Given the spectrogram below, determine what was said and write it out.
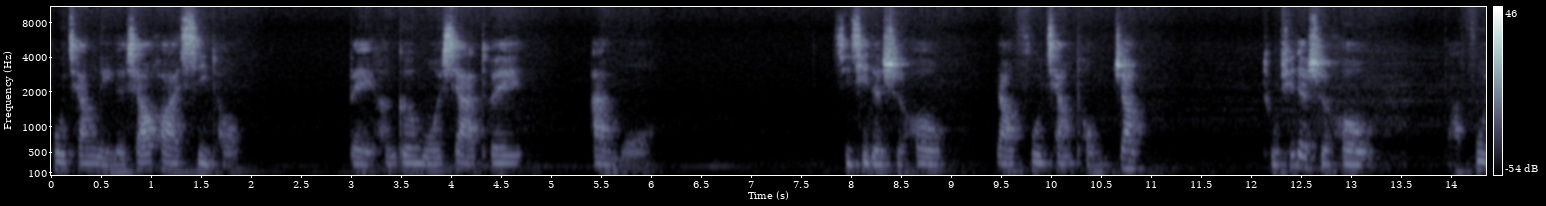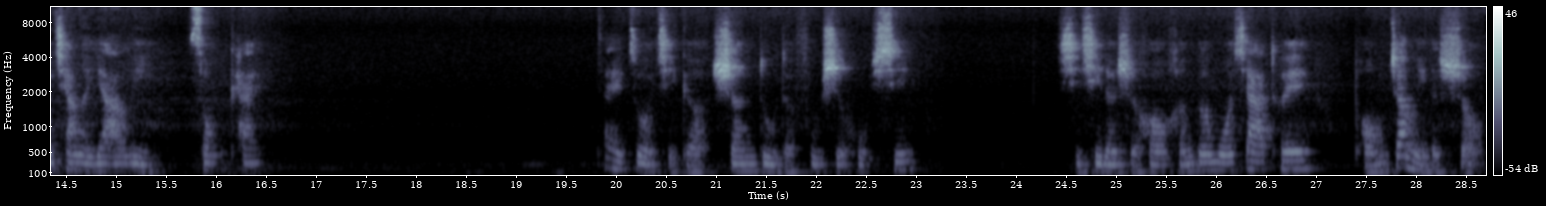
腹腔里的消化系统被横膈膜下推按摩。吸气的时候，让腹腔膨胀；吐气的时候，把腹腔的压力松开。再做几个深度的腹式呼吸。吸气的时候，横膈膜下推，膨胀你的手。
